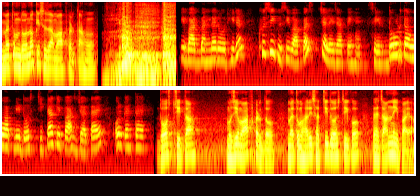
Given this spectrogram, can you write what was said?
मैं तुम दोनों की सज़ा माफ़ करता हूँ। के बाद बंदर और हिरण खुशी खुशी वापस चले जाते हैं। शेर दौड़ता हुआ अपने दोस्त चीता के पास जाता है और कहता है, दोस्त चीता, मुझे माफ़ कर दो, मैं तुम्हारी सच्ची दोस्ती को पहचान नहीं पाया।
